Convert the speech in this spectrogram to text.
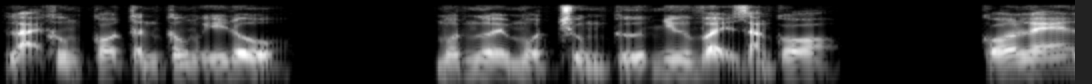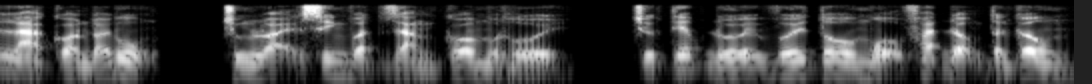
lại không có tấn công ý đồ. Một người một trùng cứ như vậy rằng co. Có lẽ là còn đói bụng chủng loại sinh vật rằng co một hồi, trực tiếp đối với tô mộ phát động tấn công.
